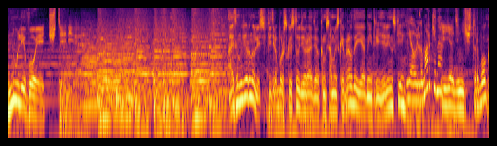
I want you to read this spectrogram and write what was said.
Нулевое чтение. А это мы вернулись в петербургскую студию радио «Комсомольская правда». Я Дмитрий Делинский. Я Ольга Маркина. И я Денис Четербок.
